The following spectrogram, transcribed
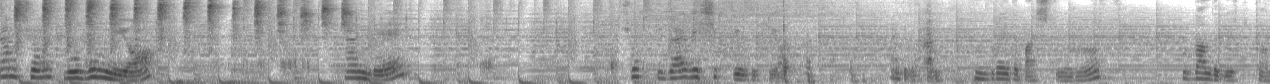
Hem çok bozulmuyor hem de çok güzel ve şık gözüküyor. Hadi bakalım. Şimdi buraya da başlıyoruz. Buradan da bir tutam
